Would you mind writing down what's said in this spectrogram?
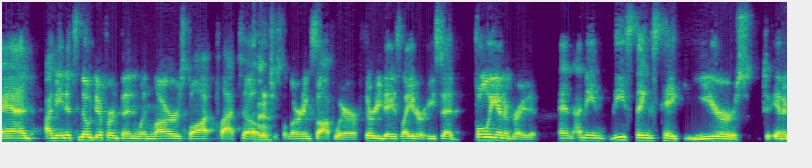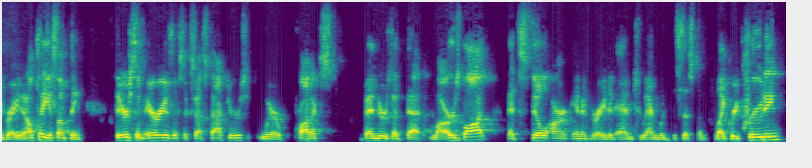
And I mean, it's no different than when Lars bought Plateau, which is the learning software. 30 days later, he said, fully integrated. And I mean, these things take years to integrate. And I'll tell you something there are some areas of SuccessFactors where products, vendors that, that Lars bought that still aren't integrated end to end with the system. Like recruiting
